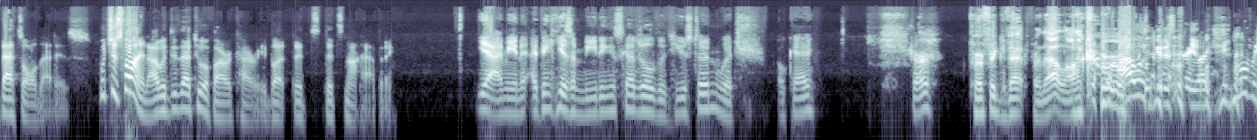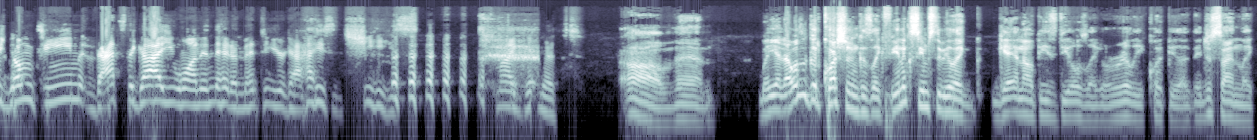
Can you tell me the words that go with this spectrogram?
that's all that is. Which is fine. I would do that too if I were Kyrie, but it's it's not happening. yeah. I mean, I think he has a meeting scheduled with Houston, which okay, sure. Perfect vet for that locker room. I was gonna say, like, you have a young team. That's the guy you want in there to mentor your guys. Jeez, my goodness. Oh man. But yeah, that was a good question because like Phoenix seems to be like getting out these deals like really quickly. Like they just signed like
